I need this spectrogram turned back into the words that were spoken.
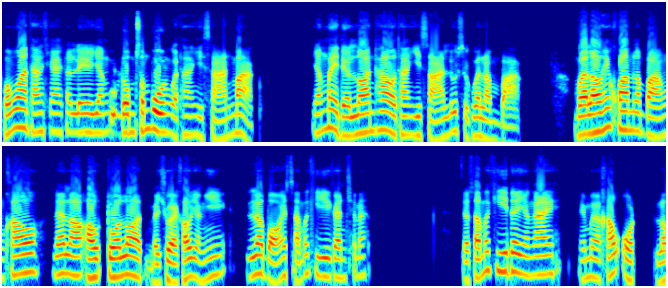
ผมว่าทางชายทะเลยังอุดมสมบูรณ์กว่าทางอีสานมาก ยังไม่เดือดร้อนเท่าทางอีสานรู้สึกว่าลำบาก เมื่อเราให้ความลำบากของเขา และเราเอาตัวรอดไปช่วยเขาอย่างนี้เราบอกให้สามัคคีกันใช่ไหมจะสามัคคีได้ยังไง ในเมื่อเขาอดเรา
